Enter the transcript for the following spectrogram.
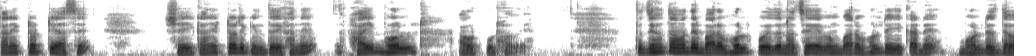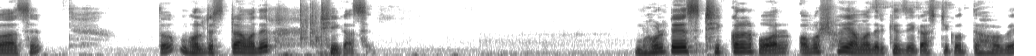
কানেক্টরটি আছে সেই কানেক্টরে কিন্তু এখানে ফাইভ ভোল্ট আউটপুট হবে। তো যেহেতু আমাদের বারো ভোল্ট প্রয়োজন আছে এবং বারো ভোল্টে এই কার্ডে ভোল্টেজ দেওয়া আছে, তো ভোল্টেজটা আমাদের ঠিক আছে। ভোল্টেজ ঠিক করার পর অবশ্যই আমাদেরকে যে কাজটি করতে হবে,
